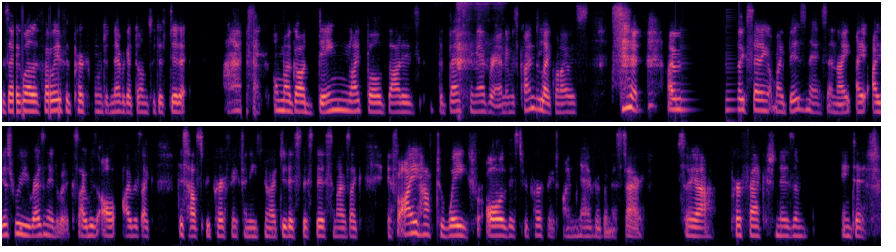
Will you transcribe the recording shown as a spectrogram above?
It's like, well, if I waited for the perfect moment, I'd never get done. So just did it. And I was like, oh my God, ding, light bulb, that is the best thing ever. And it was kind of like when I was I was like setting up my business and I, I I just really resonated with it because I was all I was like this has to be perfect I need to know how to do this this this and I was like if I have to wait for all of this to be perfect I'm never going to start so yeah perfectionism ain't it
